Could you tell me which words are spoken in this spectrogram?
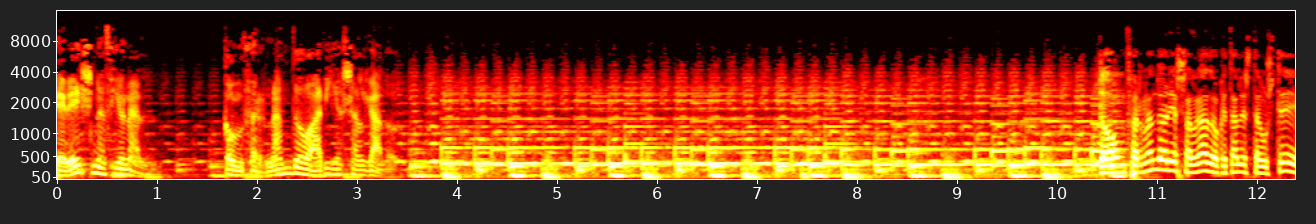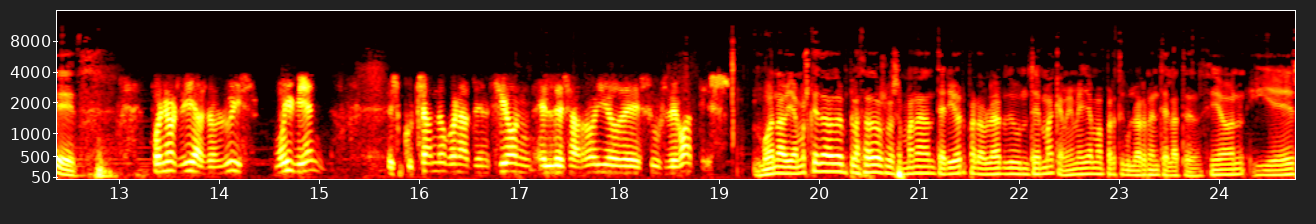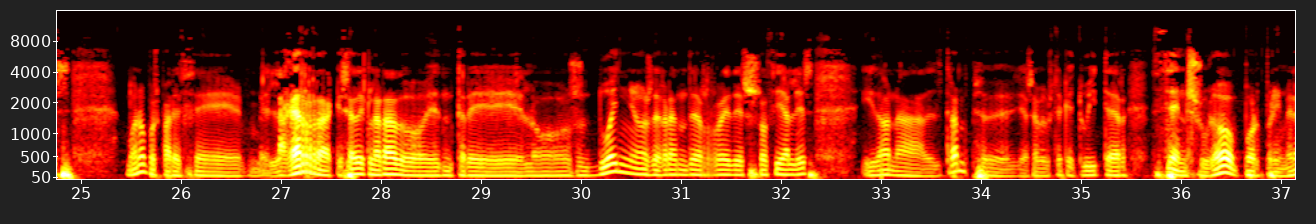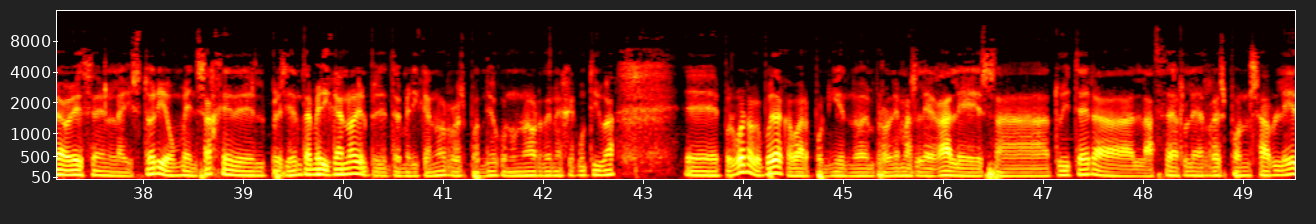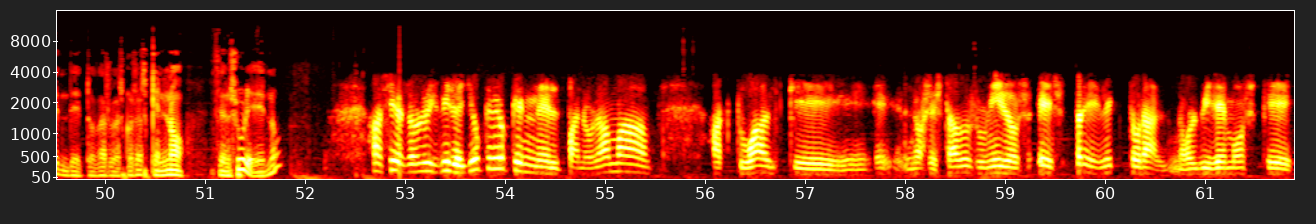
Interés Nacional con Fernando Arias Salgado. Don Fernando Arias Salgado, ¿qué tal está usted? Buenos días, don Luis. Muy bien escuchando con atención el desarrollo de sus debates. Bueno, habíamos quedado emplazados la semana anterior para hablar de un tema que a mí me llama particularmente la atención y es, bueno, pues parece la guerra que se ha declarado entre los dueños de grandes redes sociales y Donald Trump. Eh, ya sabe usted que Twitter censuró por primera vez en la historia un mensaje del presidente americano y el presidente americano respondió con una orden ejecutiva eh, pues bueno, que puede acabar poniendo en problemas legales a Twitter al hacerle responsable de todas las cosas que no censure, ¿no? Así es, don Luis. Mire, yo creo que en el panorama actual que eh, en los Estados Unidos es preelectoral, no olvidemos que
